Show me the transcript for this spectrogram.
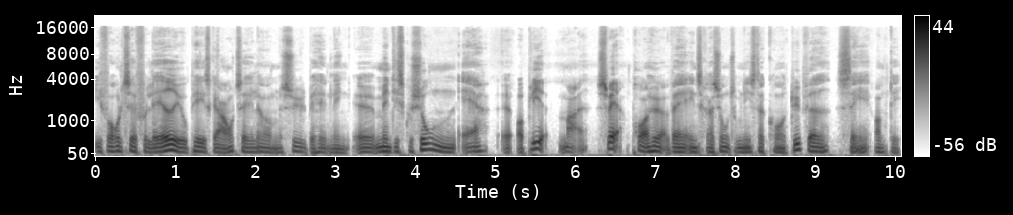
i forhold til at få lavet europæiske aftaler om asylbehandling. Øh, men diskussionen er øh, og bliver meget svær. Prøv at høre, hvad integrationsminister Kåre Dybvad sagde om det.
